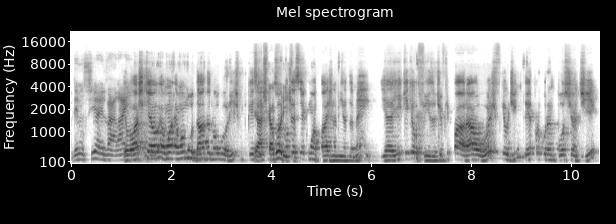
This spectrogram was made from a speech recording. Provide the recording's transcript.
Denuncia, ele vai lá e. Eu acho que é, é uma, é uma mudada no algoritmo, porque isso acho que é algoritmo. acontecer com uma página minha também. E aí, o que, que eu fiz? Eu tive que parar hoje, fiquei o dia inteiro procurando post antigo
